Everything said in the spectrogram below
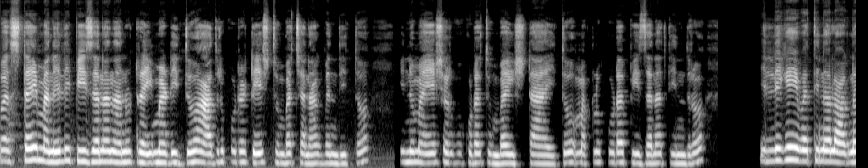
ಫಸ್ಟ್ ಟೈಮ್ ಮನೇಲಿ ಪಿಜ್ಜಾನ ನಾನು ಟ್ರೈ ಮಾಡಿದ್ದು, ಆದರೂ ಕೂಡ ಟೇಸ್ಟ್ ತುಂಬ ಚೆನ್ನಾಗಿ ಬಂದಿತ್ತು. ಇನ್ನು ಮಹೇಶ್ವರ್ಗೂ ಕೂಡ ತುಂಬ ಇಷ್ಟ ಆಯಿತು. ಮಕ್ಕಳು ಕೂಡ ಪಿಜ್ಜಾನ ತಿಂದರು. ಇಲ್ಲಿಗೆ ಇವತ್ತಿನ ಲಾಗ್ನ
